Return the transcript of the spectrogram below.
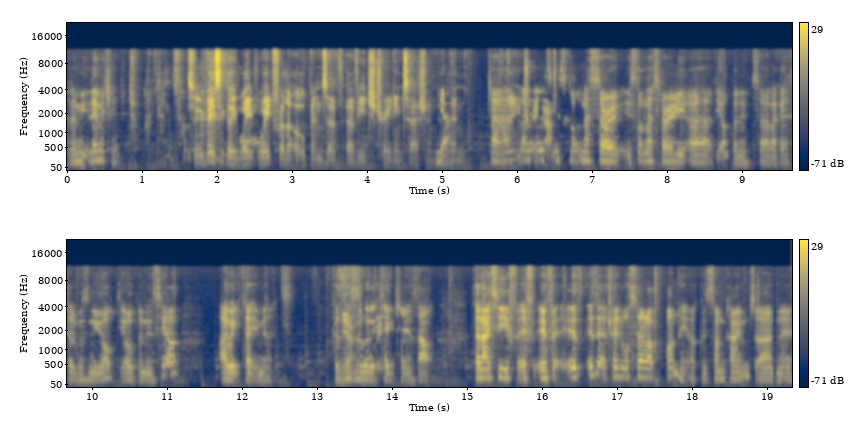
Uh, let me let me change it to my time zone. So you basically wait wait for the opens of, of each trading session. Yeah. And then, uh, it's, it's, not necessary. It's not necessary. uh, the open. It's uh, like I said, with New York, the open is here. I wait 30 minutes because yeah, this is where they take trades out then I see if if, if is, is it a tradable setup on here because sometimes and uh,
